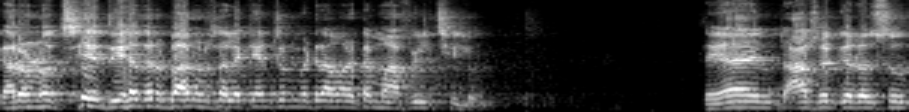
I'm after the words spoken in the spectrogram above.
কারণ হচ্ছে দুই হাজার বারো সালে ক্যান্টনমেন্টের আমার একটা মাহফিল ছিল। তো আশেকের রসুল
